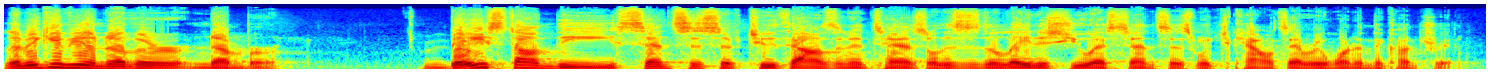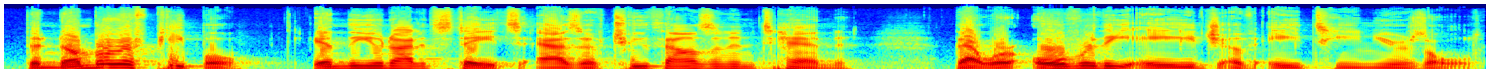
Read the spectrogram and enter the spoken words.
Let me give you another number. Based on the census of 2010, so this is the latest US census, which counts everyone in the country, the number of people in the United States as of 2010 that were over the age of 18 years old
